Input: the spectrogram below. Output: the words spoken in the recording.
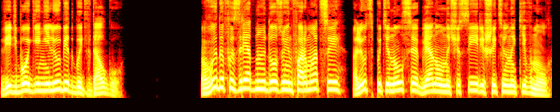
ведь боги не любят быть в долгу. Выдав изрядную дозу информации, Люц потянулся, глянул на часы и решительно кивнул.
